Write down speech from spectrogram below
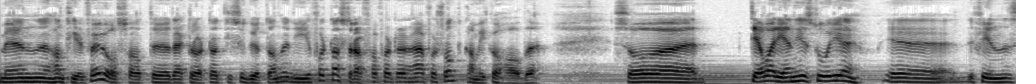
Men han tilføyer jo også at det er klart at disse guttene de får ta straffa for det her, for sånt kan vi ikke ha det. Så det var én historie. Det finnes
